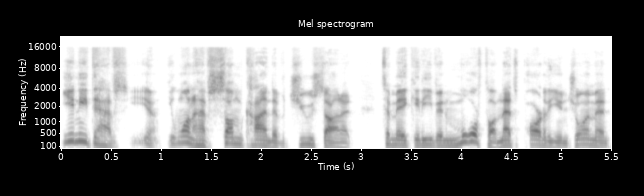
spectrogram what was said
you need to have, you know, you want to have some kind of juice on it to make it even more fun. That's part of the enjoyment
